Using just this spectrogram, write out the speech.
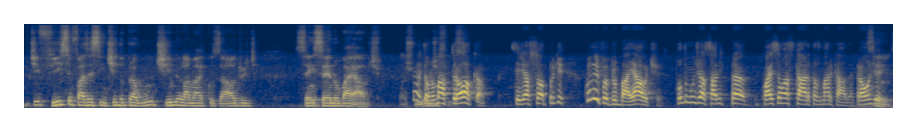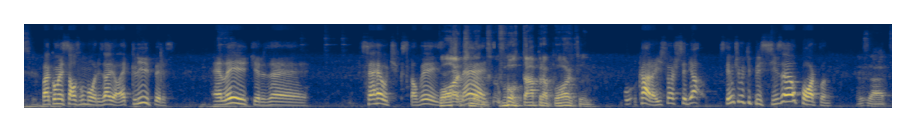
difícil fazer sentido para algum time o Lamarcus Aldridge sem ser no buyout. Não, então, numa difícil. troca, seria só. Porque quando ele foi pro buyout, todo mundo já sabe pra, quais são as cartas marcadas. Para onde sim, sim. vai começar os rumores. Aí, ó, é Clippers, é Lakers, é Celtics, talvez. É Portland, é voltar para Portland. Cara, isso eu acho que seria. Se tem um time que precisa, é o Portland. Exato.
